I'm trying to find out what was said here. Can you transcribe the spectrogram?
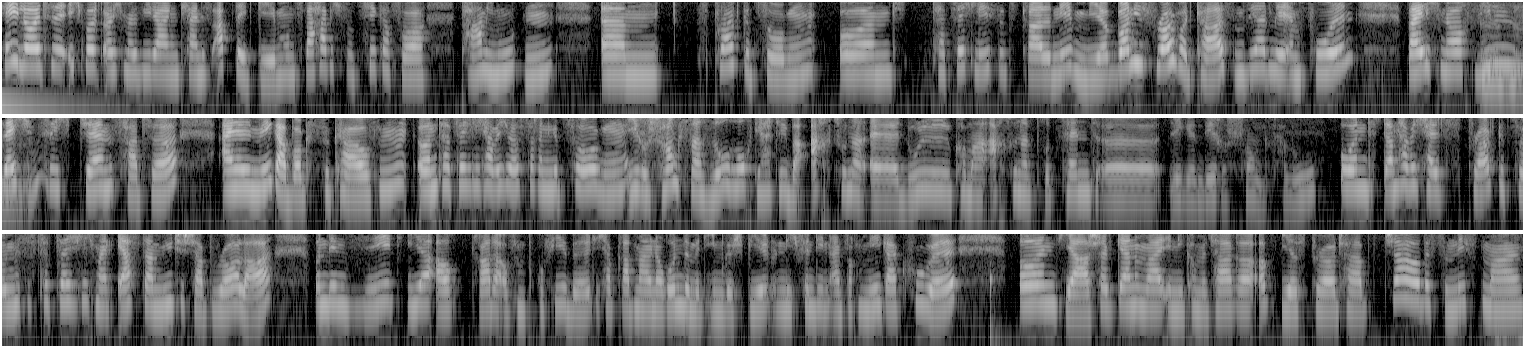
Hey Leute, ich wollte euch mal wieder ein kleines Update geben. Und zwar habe ich so circa vor paar Minuten ähm, Sprout gezogen und tatsächlich sitzt gerade neben mir Bonnie Sprout Podcast und sie hat mir empfohlen, weil ich noch 67 mhm. Gems hatte, eine Megabox zu kaufen. Und tatsächlich habe ich was darin gezogen. Ihre Chance war so hoch, die hatte über 800, äh, 0,800 Prozent äh, legendäre Chance. Hallo? Und dann habe ich halt Sprout gezogen. Das ist tatsächlich mein erster mythischer Brawler. Und den seht ihr auch gerade auf dem Profilbild. Ich habe gerade mal eine Runde mit ihm gespielt und ich finde ihn einfach mega cool. Und ja, schreibt gerne mal in die Kommentare, ob ihr Sprout habt. Ciao, bis zum nächsten Mal.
